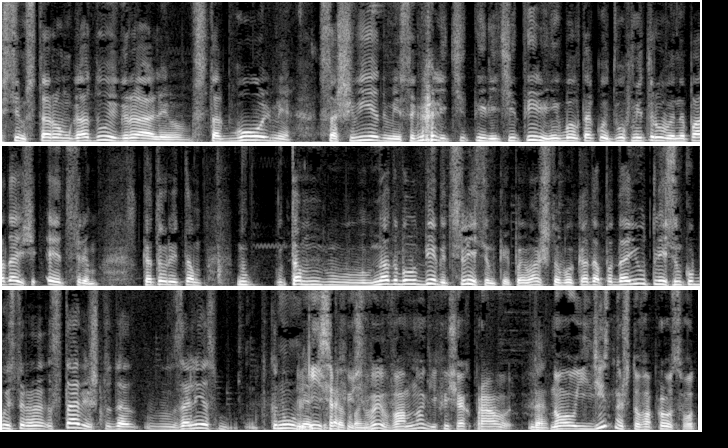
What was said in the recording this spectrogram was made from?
72 году играли в Стокгольме со шведами, сыграли 4-4, у них был такой двухметровый нападающий Эдстрем, который там, ну, там надо было бегать с лесенкой, понимаешь, чтобы когда подают, лесенку быстро ставишь, туда залез, ткнул Евгений Серафимович, вы во многих вещах правы. Да. Но единственное, что вопрос, вот,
